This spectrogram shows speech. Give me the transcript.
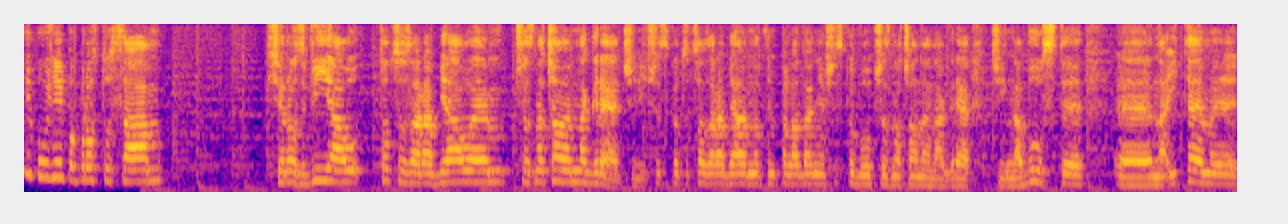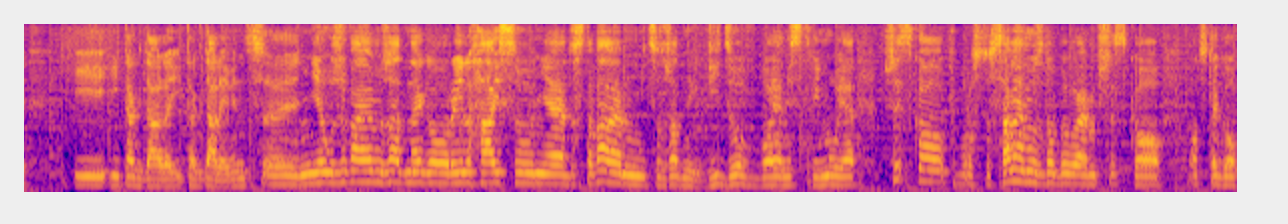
I później po prostu sam się rozwijał, to co zarabiałem przeznaczałem na grę, czyli wszystko to co zarabiałem na tym paladanie, wszystko było przeznaczone na grę, czyli na boosty, e, na itemy i, i tak dalej, i tak dalej, więc e, nie używałem żadnego real hajsu, nie dostawałem nic od żadnych widzów, bo ja nie streamuję, wszystko po prostu samemu zdobyłem, wszystko od tego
